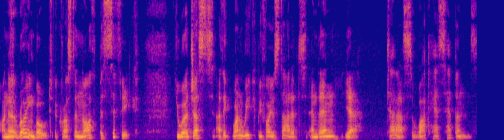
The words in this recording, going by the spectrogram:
on a rowing boat across the North Pacific you were just i think one week before you started and then yeah tell us what has happened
